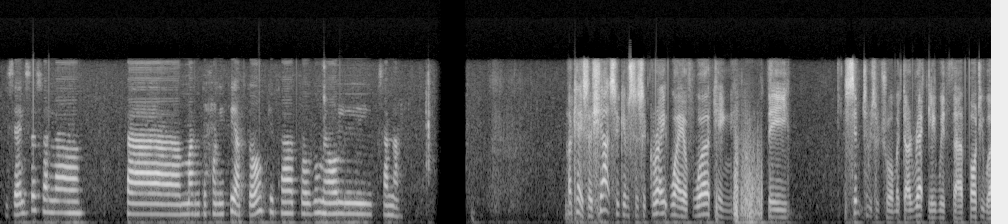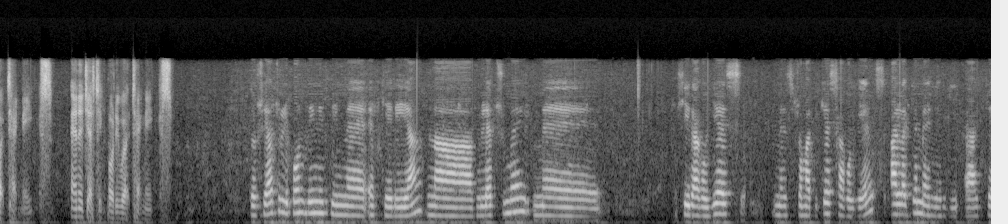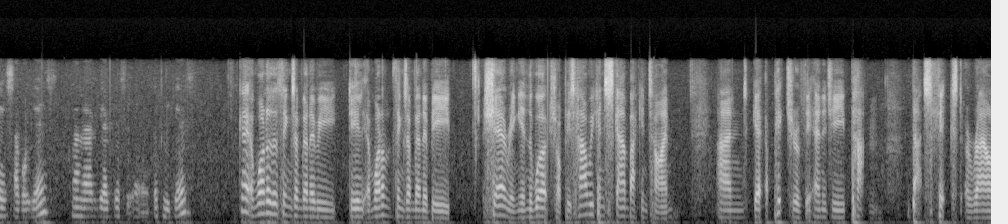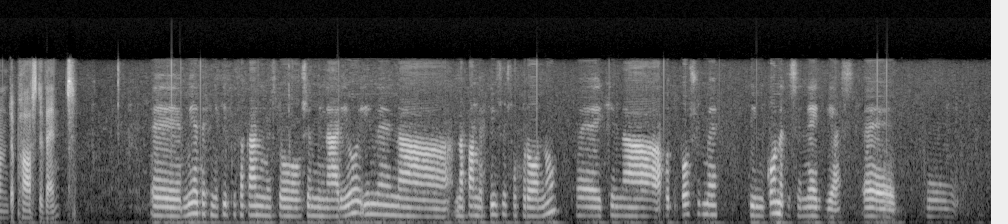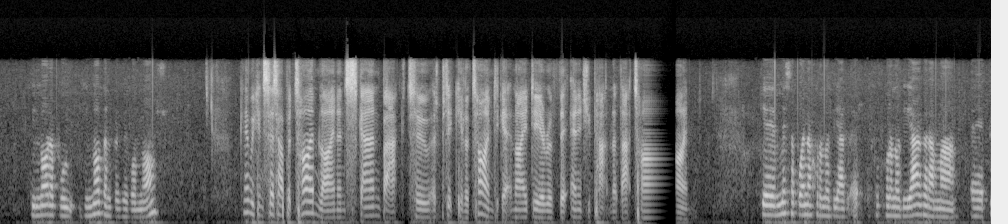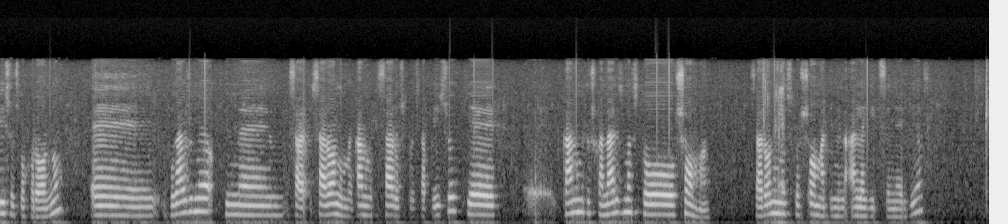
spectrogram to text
της Έλσας, αλλά θα μαγνητοφωνηθεί αυτό και θα το δούμε όλοι ξανά. Okay, so shiatsu gives us a great way of working the symptoms of trauma directly with uh, bodywork techniques, energetic bodywork techniques. Το Shiatsu λοιπόν δίνει την ε, ευκαιρία να δουλέψουμε με χειραγωγές, με σωματικές αγωγές, αλλά και με ενεργειακές αγωγές, με ενεργειακές ε, τεχνικές. Okay, and one of the things I'm going to be dealing, one of the things I'm going to be sharing in the workshop is how we can scan back in time and get a picture of the energy pattern that's fixed around a past event. Ε, μία τεχνική που θα κάνουμε στο σεμινάριο είναι να, να πάμε πίσω στο χρόνο ε, και να αποτυπώσουμε την εικόνα της ενέργειας ε, που, την ώρα που γινόταν το γεγονός. Okay, we can set up a timeline and scan back to a particular time to get an idea of the energy pattern at that time. Και μέσα από ένα χρονοδιά, χρονοδιάγραμμα ε, πίσω στο χρόνο ε, βγάζουμε την, ε, σα, σαρώνουμε, κάνουμε τη σάρωση προς τα πίσω και ε, κάνουμε το σκανάρισμα στο σώμα. Σαρώνουμε Okay. στο σώμα την αλλαγή της ενέργειας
